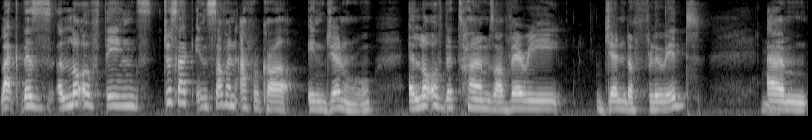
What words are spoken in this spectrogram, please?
Like there's a lot of things, just like in Southern Africa in general, a lot of the terms are very gender fluid. Um,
